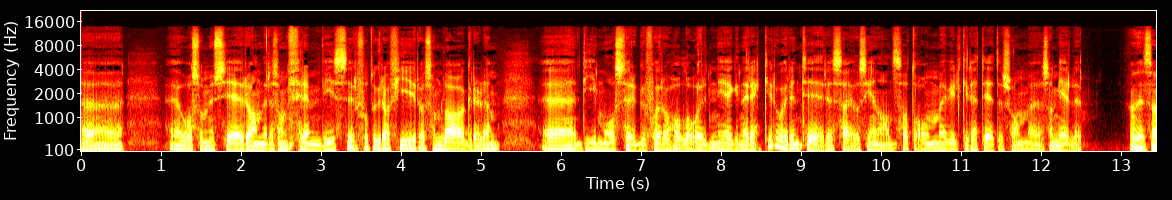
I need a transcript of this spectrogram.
uh, også museer og andre som fremviser fotografier og som lagrer dem, de må sørge for å holde orden i egne rekker og orientere seg og sine ansatte om hvilke rettigheter som, som gjelder. Det sa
